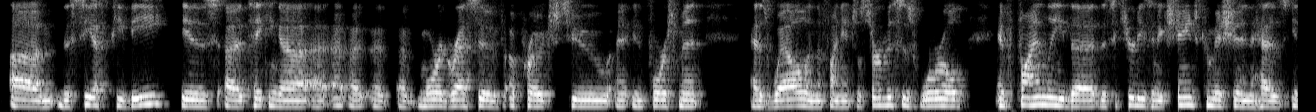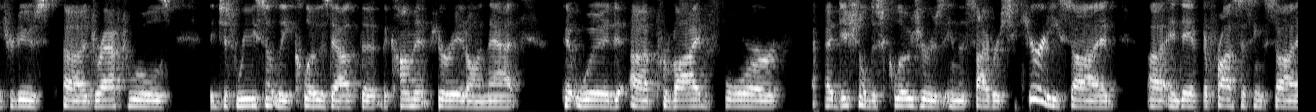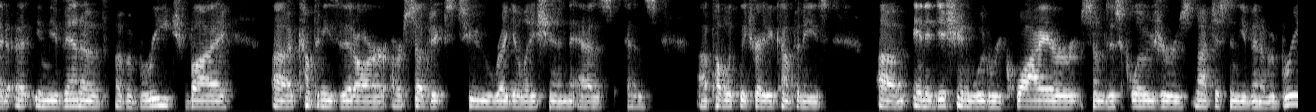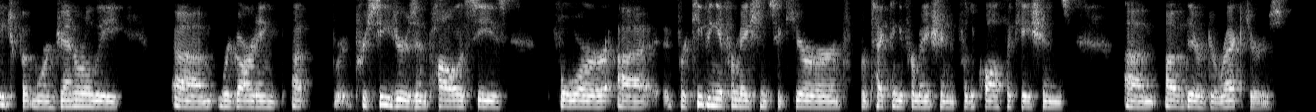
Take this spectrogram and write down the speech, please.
Um, the CFPB is uh, taking a, a, a, a, more aggressive approach to enforcement as well in the financial services world. And finally, the, the Securities and Exchange Commission has introduced uh, draft rules they just recently closed out the, the comment period on that that would uh, provide for additional disclosures in the cybersecurity side uh, and data processing side uh, in the event of, of a breach by uh, companies that are, are subject to regulation as, as uh, publicly traded companies. Um, in addition, would require some disclosures, not just in the event of a breach, but more generally um, regarding uh, procedures and policies for uh, for keeping information secure, protecting information for the qualifications um, of their directors.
